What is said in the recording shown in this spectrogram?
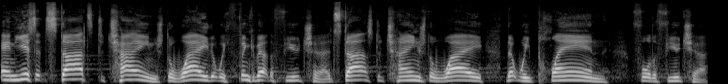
And yes, it starts to change the way that we think about the future. It starts to change the way that we plan for the future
